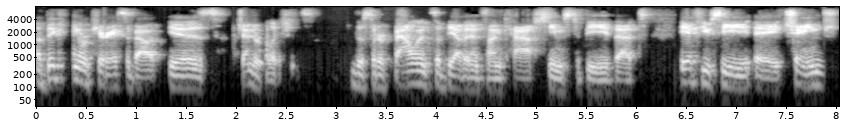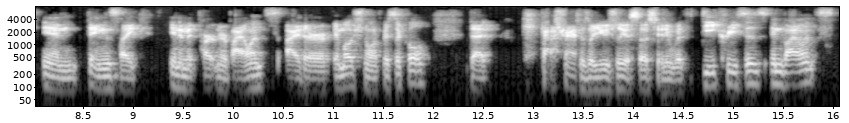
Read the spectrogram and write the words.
A big thing we're curious about is gender relations the sort of balance of the evidence on cash seems to be that if you see a change in things like intimate partner violence, either emotional or physical, that cash transfers are usually associated with decreases in violence.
